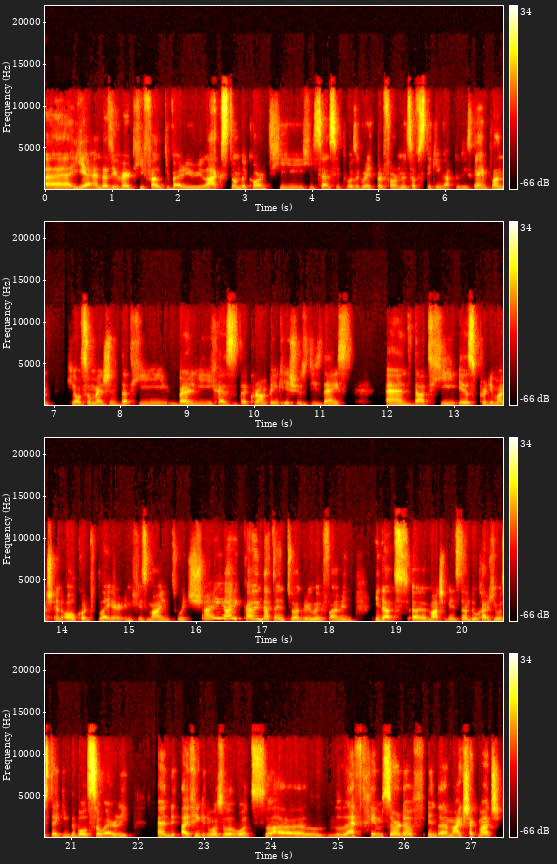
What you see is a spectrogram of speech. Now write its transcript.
Uh, yeah, and as you heard, he felt very relaxed on the court. He he says it was a great performance of sticking up to his game plan. He also mentioned that he barely has the cramping issues these days and that he is pretty much an all-court player in his mind, which I, I kind of tend to agree with. I mean, in that uh, match against Andujar, he was taking the ball so early, and I think it was what left him sort of in the Majchrzak match.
